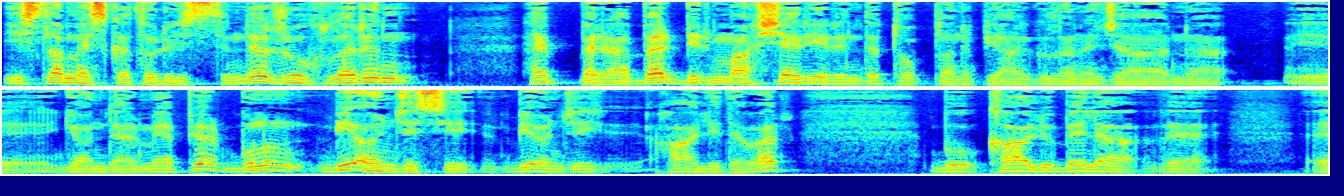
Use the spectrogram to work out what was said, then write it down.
İslam eskatolojisinde ruhların hep beraber bir mahşer yerinde toplanıp yargılanacağına e, gönderme yapıyor. Bunun bir öncesi, bir önce hali de var. Bu Kalübela ve e,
